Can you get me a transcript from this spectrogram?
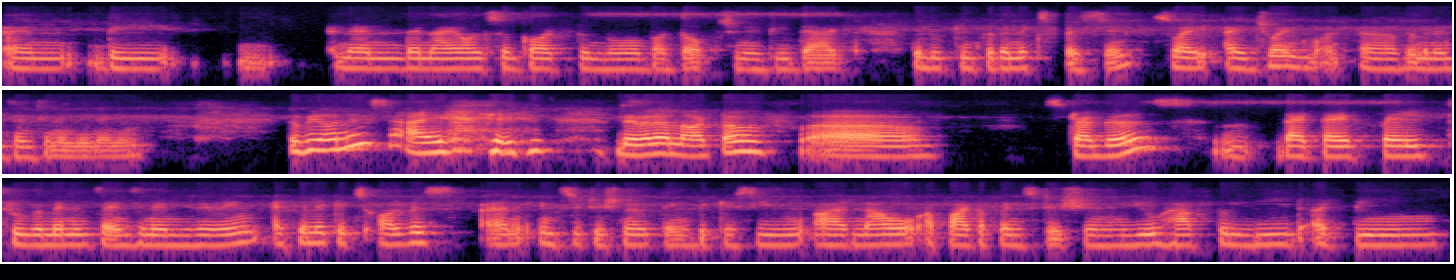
and they and then, then I also got to know about the opportunity that they're looking for the next president. So I, I joined uh, Women in Science and Engineering to be honest, I there were a lot of uh, struggles that I felt through Women in Science and Engineering. I feel like it's always an institutional thing because you are now a part of an institution. You have to lead a team.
